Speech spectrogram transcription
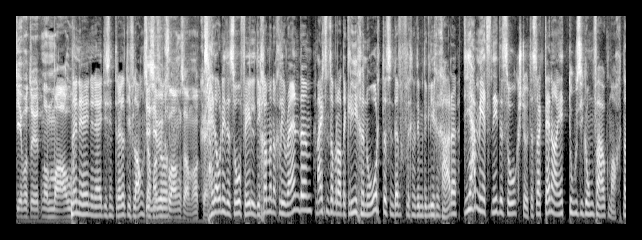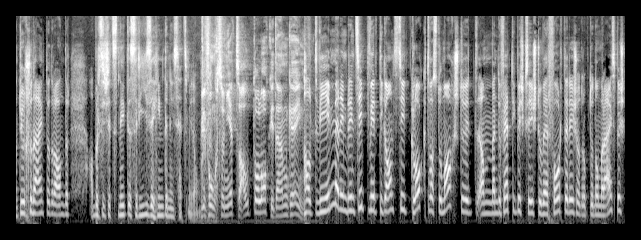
die, die dort normal... Nein, nein, nein, nein die sind relativ langsam. Die sind also, wirklich langsam, okay. Es hat auch nicht so viel. Die kommen ein bisschen random, meistens aber an den gleichen Orten, sind einfach vielleicht nicht immer die gleichen Kerren. Die haben mich jetzt nicht so gestört. Deswegen denen habe ich nicht 1000 Unfälle gemacht. Natürlich schon der eine oder andere, aber es ist jetzt nicht ein riesiges Hindernis. Hat's mit Wie funktioniert das Autolog in diesem Game? Halt wie immer, im Prinzip wird die ganze Zeit gelockt, was du machst. Wenn du fertig bist, siehst du, wer vor dir ist oder ob du Nummer 1 bist.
